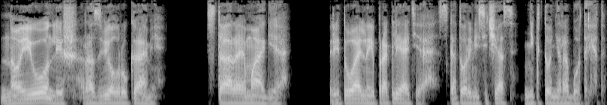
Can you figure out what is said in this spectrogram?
Но и он лишь развел руками. Старая магия. Ритуальные проклятия, с которыми сейчас никто не работает.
